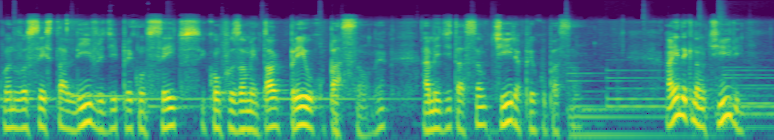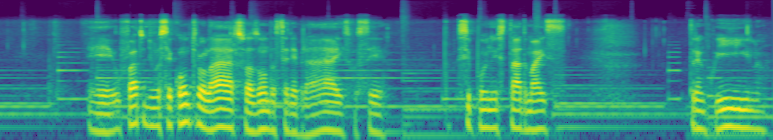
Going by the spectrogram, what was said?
Quando você está livre de preconceitos e confusão mental e preocupação. Né? A meditação tira a preocupação. Ainda que não tire, é, o fato de você controlar suas ondas cerebrais, você se põe num estado mais tranquilo,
